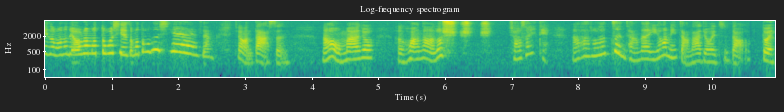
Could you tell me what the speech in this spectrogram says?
你怎么都流那么多血，怎么都是血？这样叫很大声，然后我妈就很慌张的说嘘嘘嘘，小声一点。然后他说是正常的，以后你长大就会知道了。对，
